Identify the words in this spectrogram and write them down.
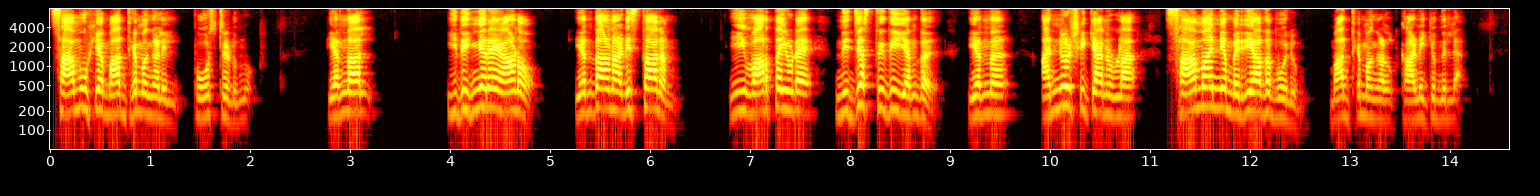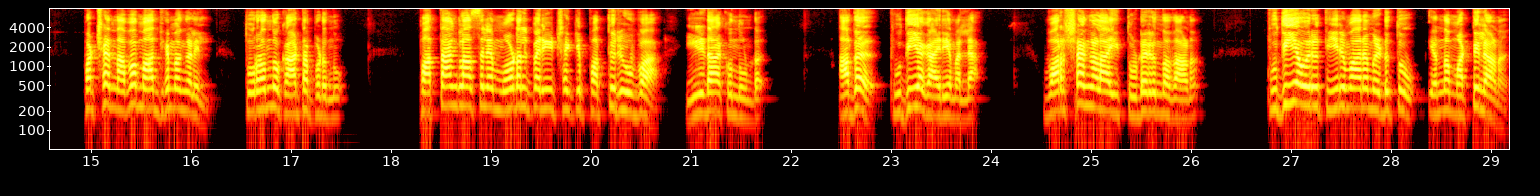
സാമൂഹ്യ മാധ്യമങ്ങളിൽ പോസ്റ്റ് ഇടുന്നു. എന്നാൽ ഇതിങ്ങനെയാണോ? എന്താണ് അടിസ്ഥാനം? ഈ വാർത്തയുടെ നിജസ്ഥിതി എന്ത് എന്ന് അന്വേഷിക്കാനുള്ള സാമാന്യ മര്യാദ പോലും മാധ്യമങ്ങൾ കാണിക്കുന്നില്ല. പക്ഷെ നവമാധ്യമങ്ങളിൽ തുറന്നു കാട്ടപ്പെടുന്നു. പത്താം ക്ലാസ്സിലെ മോഡൽ പരീക്ഷയ്ക്ക് പത്ത് രൂപ ഈടാക്കുന്നുണ്ട്. അത് പുതിയ കാര്യമല്ല. വർഷങ്ങളായി തുടരുന്നതാണ്. പുതിയ ഒരു തീരുമാനമെടുത്തു എന്ന മട്ടിലാണ്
